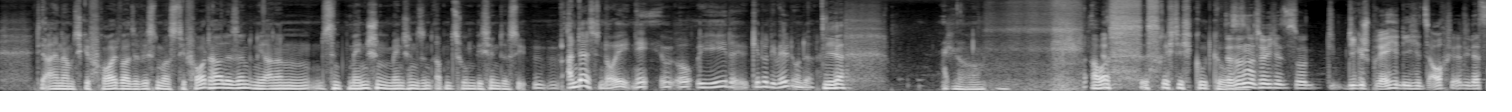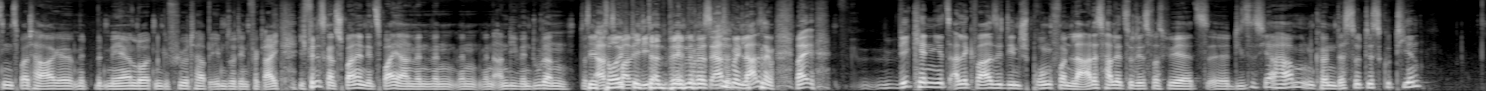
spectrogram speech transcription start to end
Die einen haben sich gefreut, weil sie wissen, was die Vorteile sind und die anderen sind Menschen. Menschen sind ab und zu ein bisschen das, äh, anders, neu, nee, oh je, da geht doch die Welt unter. ja. Ja, aber es ist richtig gut geworden. Das ist natürlich jetzt so die, die Gespräche, die ich jetzt auch die letzten zwei Tage mit, mit mehreren Leuten geführt habe, eben so den Vergleich. Ich finde es ganz spannend in zwei Jahren, wenn, wenn, wenn, wenn Andi, wenn du dann das Wie erste Mal die, dann wenn bin. du das erste Mal in die Ladesalle, weil wir kennen jetzt alle quasi den Sprung von Ladeshalle zu das, was wir jetzt äh, dieses Jahr haben und können das so diskutieren.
